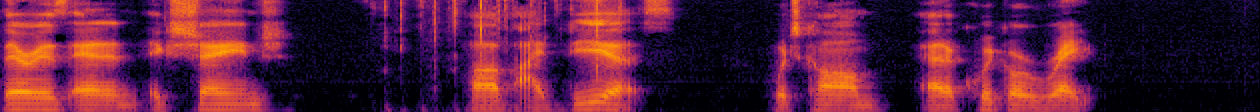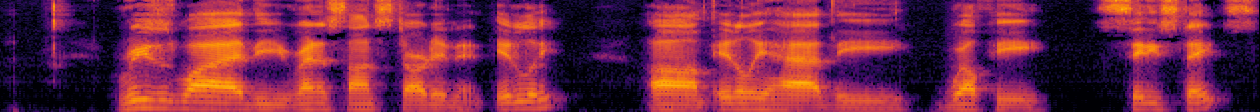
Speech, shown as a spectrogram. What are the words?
there is an exchange of ideas which come at a quicker rate. Reasons why the Renaissance started in Italy. Um, Italy had the wealthy city-states.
